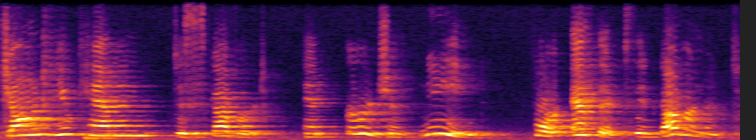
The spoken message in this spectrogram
John Buchanan discovered an urgent need for ethics in government.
